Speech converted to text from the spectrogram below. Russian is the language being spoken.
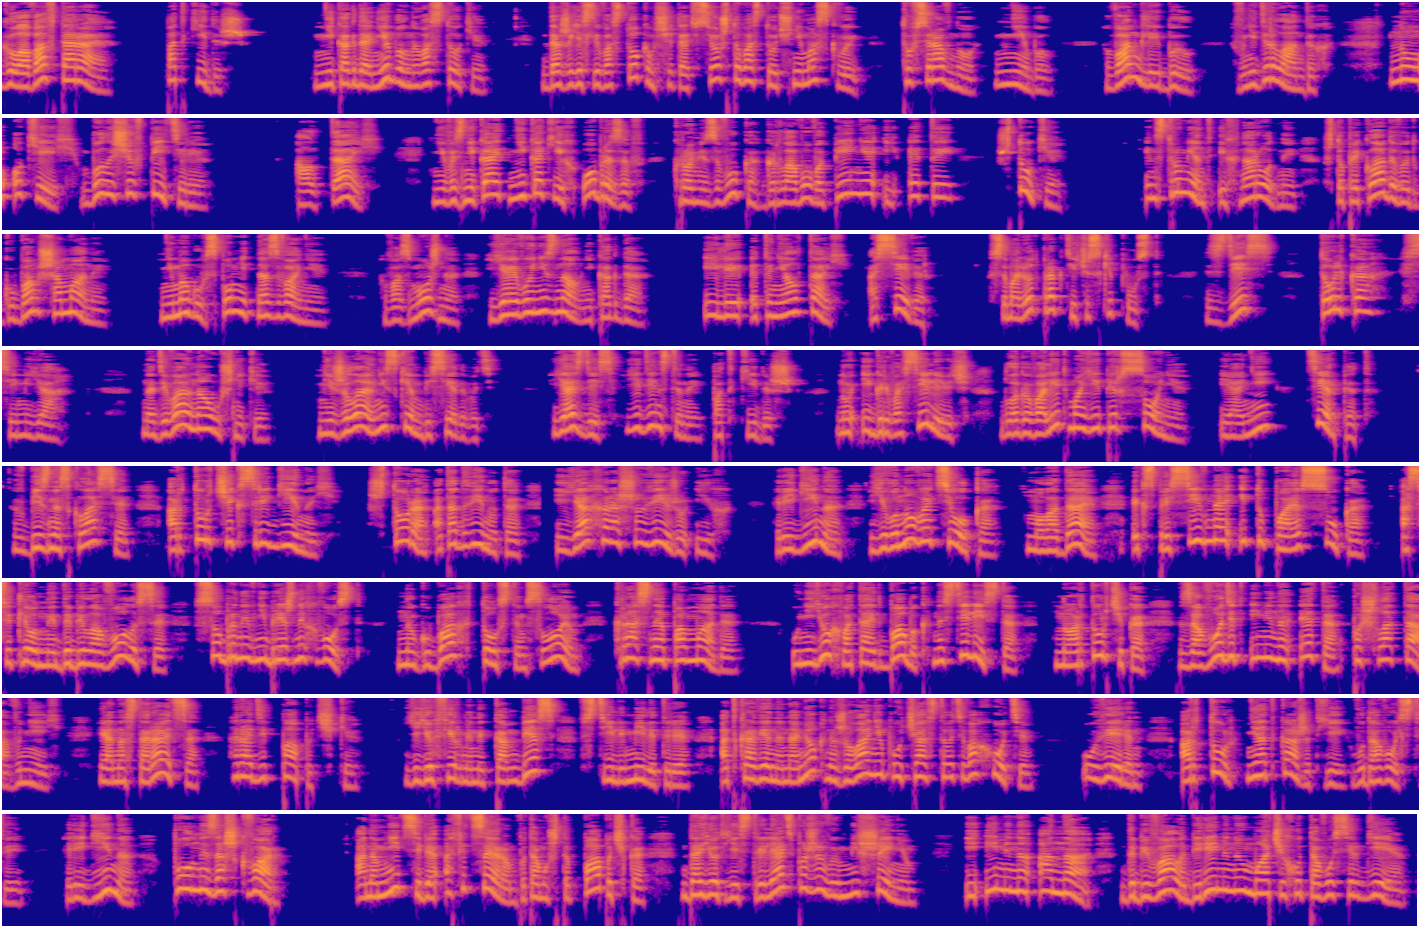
Глава вторая. Подкидыш. Никогда не был на Востоке. Даже если Востоком считать все, что восточнее Москвы, то все равно не был. В Англии был, в Нидерландах. Ну, окей, был еще в Питере. Алтай. Не возникает никаких образов, кроме звука горлового пения и этой штуки. Инструмент их народный, что прикладывают к губам шаманы – не могу вспомнить название. Возможно, я его и не знал никогда. Или это не Алтай, а Север. Самолет практически пуст. Здесь только семья. Надеваю наушники. Не желаю ни с кем беседовать. Я здесь единственный подкидыш. Но Игорь Васильевич благоволит моей персоне, и они терпят. В бизнес-классе Артурчик с Региной. Штора отодвинута, и я хорошо вижу их. Регина – его новая тёлка, молодая, экспрессивная и тупая сука. Осветленные до бела волосы, собранные в небрежный хвост, на губах толстым слоем красная помада. У нее хватает бабок на стилиста, но Артурчика заводит именно эта пошлота в ней, и она старается – ради папочки. Ее фирменный комбез в стиле милитари – откровенный намек на желание поучаствовать в охоте. Уверен, Артур не откажет ей в удовольствии. Регина – полный зашквар. Она мнит себя офицером, потому что папочка дает ей стрелять по живым мишеням. И именно она добивала беременную мачеху того Сергея.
